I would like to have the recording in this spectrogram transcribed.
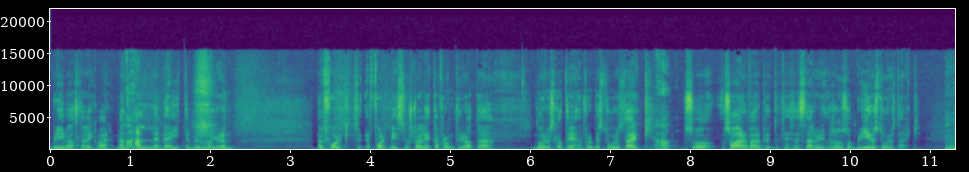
blir best allikevel. Men Nei. alle vet i bunn og grunn. Men folk, folk misforstår litt, for de tror at det, når du skal trene for å bli stor og sterk, Ja. så, så er det bare å putte til seg steroider, sånn, så blir du stor og sterk. Mm.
